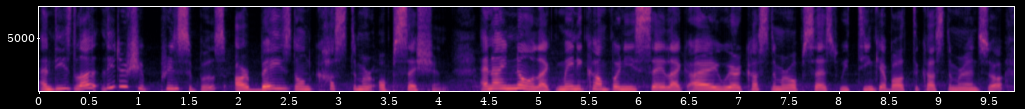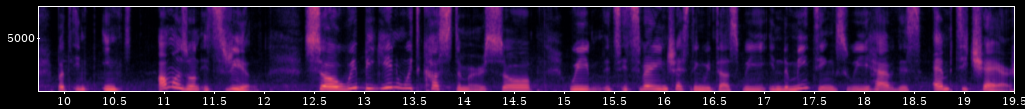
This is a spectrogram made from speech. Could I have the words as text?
And these le- leadership principles are based on customer obsession. And I know like many companies say like I we are customer obsessed, we think about the customer and so, but in in Amazon it's real. So we begin with customers. So we it's it's very interesting with us. We in the meetings we have this empty chair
